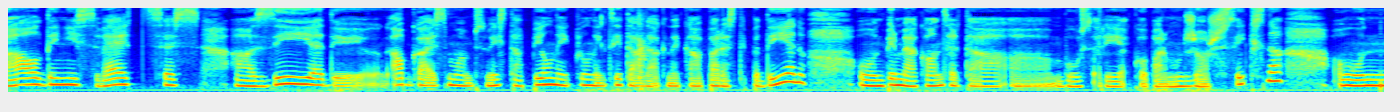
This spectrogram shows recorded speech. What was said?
galdiņi, sveces, ziedi, apgaismojums, un viss tā pilnīgi, pilnīgi citādāk nekā parasti pa dienu. Un pirmajā koncertā būs arī kopā ar mums Žoržs Siksna, un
